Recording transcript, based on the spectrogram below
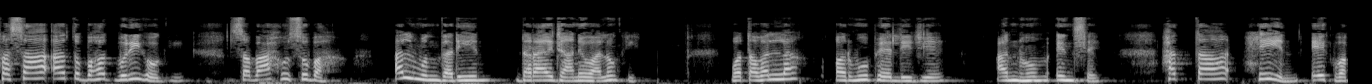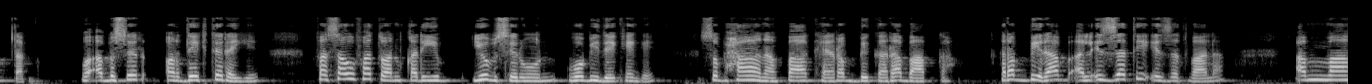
فسا تو بہت بری ہوگی۔ صباح صبح المندرین ڈرائے جانے والوں کی۔ وہ طول اور منہ پھیر لیجیے انہم، ان سے۔ ہین ایک وقت تک۔ وہ ابسر اور دیکھتے رہیے۔ فسوفا تو ان قریب یوب سرون وہ بھی دیکھیں گے۔ سبحان پاک ہے رب کا رب آپ کا۔ ربی رب العزت عزت والا۔ اما،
